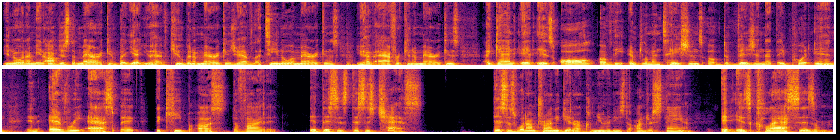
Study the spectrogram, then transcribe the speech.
You know what I mean? I'm just American, but yet you have Cuban Americans, you have Latino Americans, you have African Americans. Again, it is all of the implementations of division that they put in in every aspect to keep us divided. It, this is this is chess. This is what I'm trying to get our communities to understand. It is classism.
